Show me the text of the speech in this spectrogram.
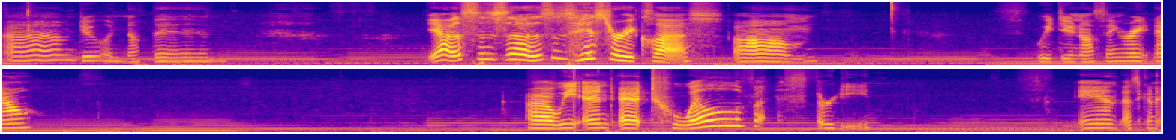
I'm doing nothing. Yeah, this is uh, this is history class. Um, we do nothing right now. Uh, we end at twelve thirty, and that's gonna.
